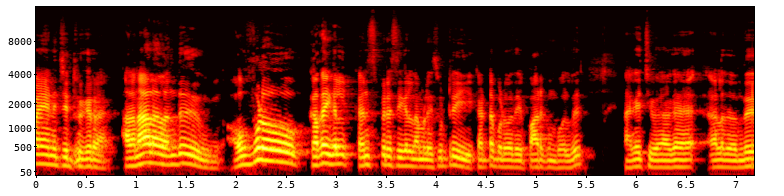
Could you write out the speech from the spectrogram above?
பயணிச்சிட்டு இருக்கிறேன். அதனால வந்து அவ்வளோ கதைகள் கன்ஸ்பிரசிகள் நம்மளை சுற்றி கட்டப்படுவதை பார்க்கும்போது நகைச்சுவையாக அல்லது வந்து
